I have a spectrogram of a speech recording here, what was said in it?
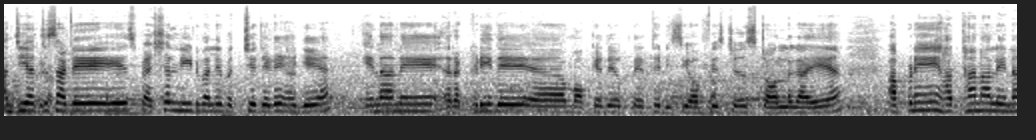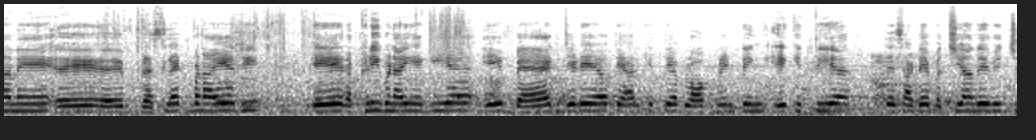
ਹਾਂਜੀ, ਅੱਜ ਸਾਡੇ ਸਪੈਸ਼ਲ ਨੀਡ ਵਾਲੇ ਬੱਚੇ ਜਿਹੜੇ ਹੈਗੇ ਆ, ਇਹਨਾਂ ਨੇ ਰੱਖੜੀ ਦੇ ਮੌਕੇ ਦੇ ਉੱਤੇ ਇੱਥੇ ਡੀਸੀ ਆਫਿਸ 'ਚ ਸਟਾਲ ਲਗਾਏ ਆ। ਆਪਣੇ ਹੱਥਾਂ ਨਾਲ ਇਹਨਾਂ ਨੇ ਬ੍ਰੈਸਲੈਟ ਬਣਾਏ ਆ ਜੀ। ਇਹ ਰੱਖੜੀ ਬਣਾਈ ਹੈਗੀ ਹੈ ਇਹ ਬੈਗ ਜਿਹੜੇ ਆ ਉਹ ਤਿਆਰ ਕੀਤੇ ਆ ਬਲੌਕ ਪ੍ਰਿੰਟਿੰਗ ਇਹ ਕੀਤੀ ਹੈ ਤੇ ਸਾਡੇ ਬੱਚਿਆਂ ਦੇ ਵਿੱਚ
